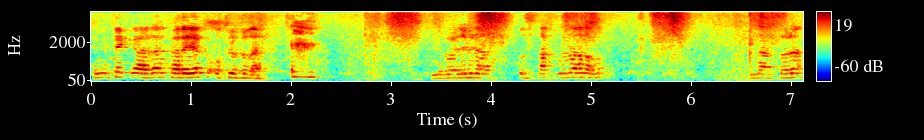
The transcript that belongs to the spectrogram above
Şimdi tekrardan karaya oturdular. Şimdi böyle biraz ıslaklığını alalım. Bundan sonra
